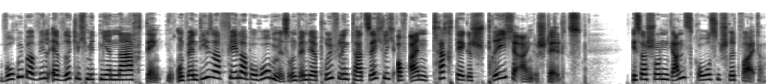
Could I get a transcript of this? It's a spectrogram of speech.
worüber will er wirklich mit mir nachdenken? Und wenn dieser Fehler behoben ist und wenn der Prüfling tatsächlich auf einen Tag der Gespräche eingestellt ist, ist er schon einen ganz großen Schritt weiter.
